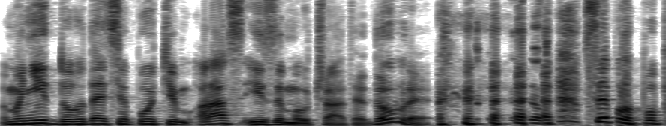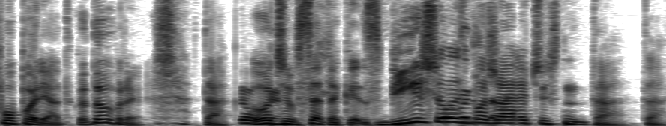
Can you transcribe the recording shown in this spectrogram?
мені доведеться потім раз і замовчати. Добре? Добре. Все по, по, по порядку, добре? Так, Добре. отже, все-таки збільшилось бажаючих. Так, так.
